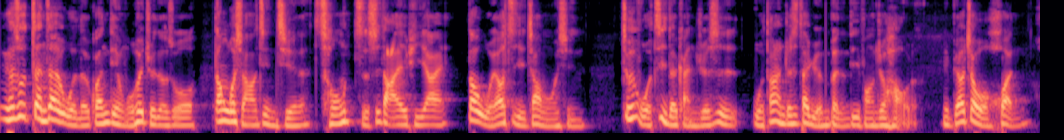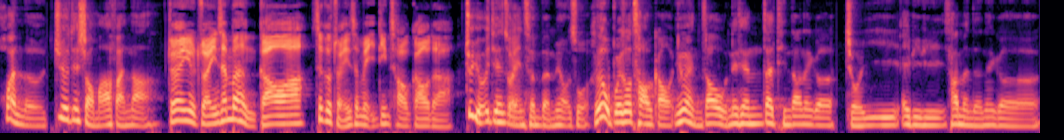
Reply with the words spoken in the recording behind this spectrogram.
应该说站在我的观点，我会觉得说，当我想要进阶，从只是打 API 到我要自己架模型，就是我自己的感觉是，我当然就是在原本的地方就好了。你不要叫我换，换了就有点小麻烦呐、啊。对，因为转移成本很高啊，这个转移成本一定超高的啊，就有一点转移成本没有错。可是我不会说超高，因为你知道我那天在听到那个九一 APP 他们的那个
